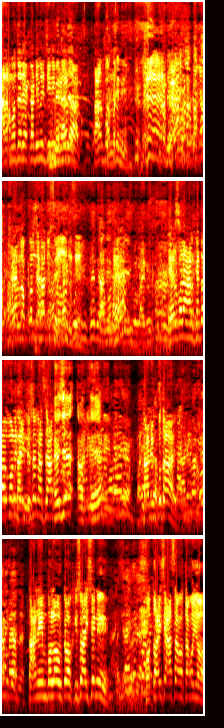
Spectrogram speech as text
আর আমাদের একাডেমির যিনি ম্যানেজার তার পক্ষে নেই হ্যাঁ? লক্ষণ দেখা দিছে। হ্যাঁ? এরপরে আর খেটার মনিটাইজেশন আছে এই যে তানিম কোথায়? তানিম বলো উঠো কিছু আইছে নি? কত আইছে? আসা কথা কইও।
